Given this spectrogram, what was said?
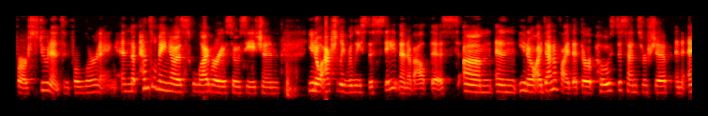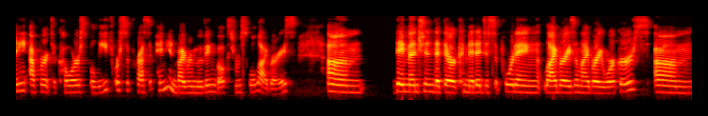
for our students and for learning. And the Pennsylvania School Library Association, you know, actually released a statement about this, um, and you know, identified that they're opposed to censorship and any effort to coerce belief or suppress opinion by removing books from school libraries. Um, they mentioned that they're committed to supporting libraries and library workers um,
